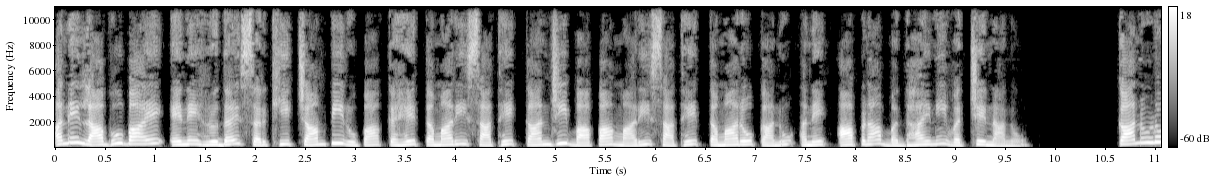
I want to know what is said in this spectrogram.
અને લાભુબાએ એને હૃદય સરખી ચાંપી રૂપા કહે, તમારી સાથે કાનજી બાપા મારી સાથે તમારો કાનુ અને આપણા બધાયની વચ્ચે નાનો કાનુડો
